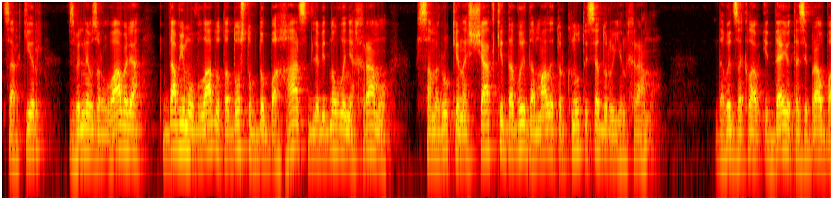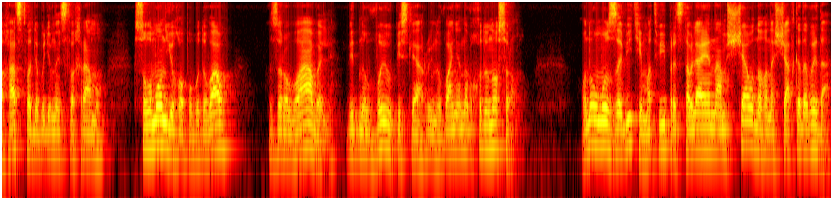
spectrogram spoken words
Цар Кір звільнив Зоровавеля, дав йому владу та доступ до багатств для відновлення храму. Саме руки нащадки Давида мали торкнутися до руїн храму. Давид заклав ідею та зібрав багатства для будівництва храму. Соломон його побудував. Зоровавель відновив після руйнування Навуходоносором. У новому завіті Матвій представляє нам ще одного нащадка Давида,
